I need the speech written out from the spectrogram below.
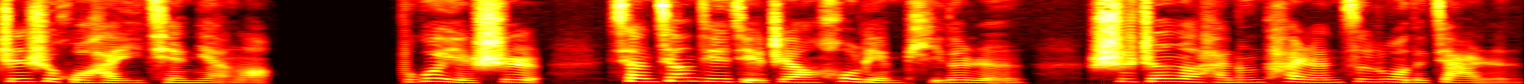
真是祸害一千年了。不过也是，像江姐姐这样厚脸皮的人，失贞了还能泰然自若的嫁人，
